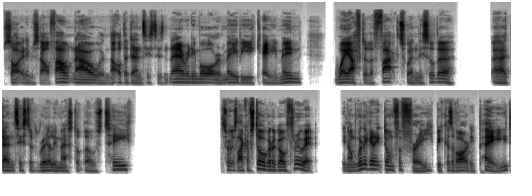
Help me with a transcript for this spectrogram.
sorted himself out now, and that other dentist isn't there anymore, and maybe he came in way after the fact when this other uh, dentist had really messed up those teeth. So it's like I've still got to go through it. You know, I'm going to get it done for free because I've already paid,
